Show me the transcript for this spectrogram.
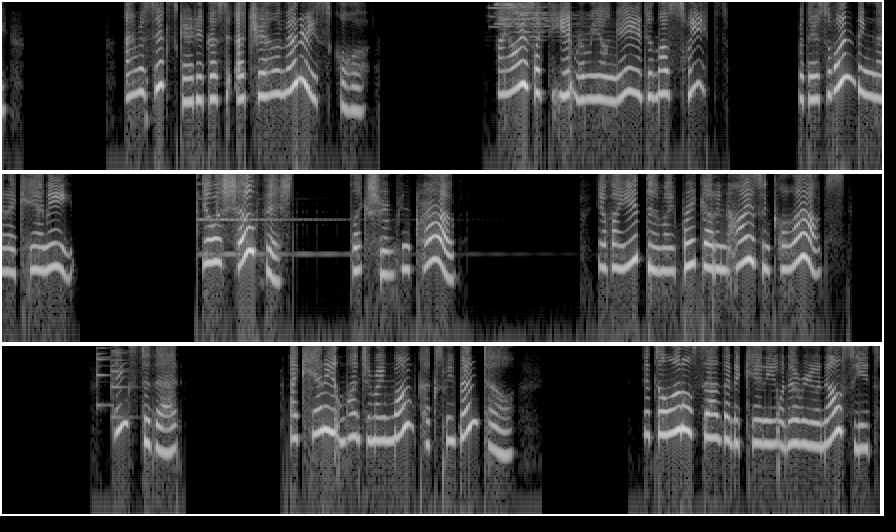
I'm a sixth grader who goes to Etcher Elementary School. I always like to eat from a young age and love sweets. But there's one thing that I can't eat. It was shellfish, like shrimp and crab. If I eat them, I break out in hives and collapse. Thanks to that, I can't eat lunch and my mom cooks me bento. It's a little sad that I can't eat what everyone else eats,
